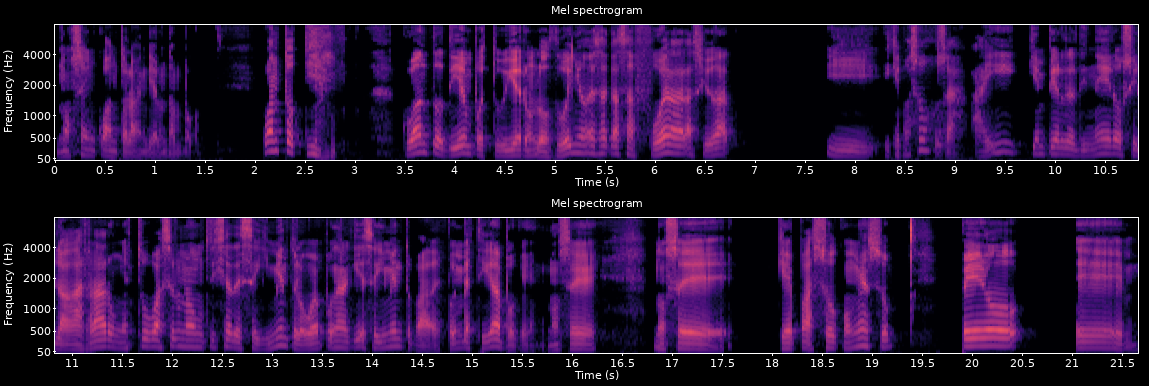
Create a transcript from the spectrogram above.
No sé en cuánto la vendieron tampoco. ¿Cuánto tiempo? ¿Cuánto tiempo estuvieron los dueños de esa casa fuera de la ciudad? ¿Y, ¿Y, qué pasó? O sea, ahí quién pierde el dinero, si lo agarraron. Esto va a ser una noticia de seguimiento. Lo voy a poner aquí de seguimiento para después investigar porque no sé, no sé qué pasó con eso. Pero, eh,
